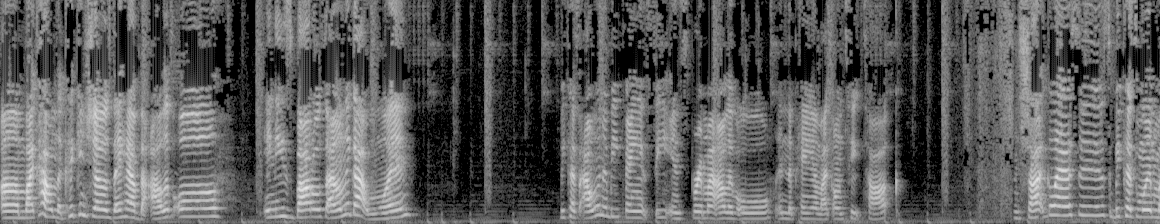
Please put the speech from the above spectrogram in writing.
um, like how in the cooking shows, they have the olive oil in these bottles. I only got one because I want to be fancy and spread my olive oil in the pan like on TikTok. shot glasses because when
